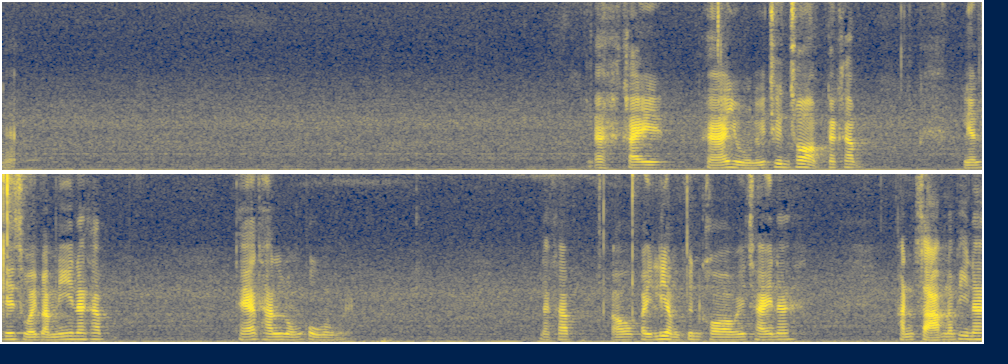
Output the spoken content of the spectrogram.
เนี่ยอะใครหาอยู่หรือชื่นชอบนะครับเหรียญสวยๆแบบนี้นะครับ แท้ทันหลวงปู่ นะครับ เอาไปเลี่ยมขึ้นคอไว้ใช้นะพันสามนะพี่นะ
